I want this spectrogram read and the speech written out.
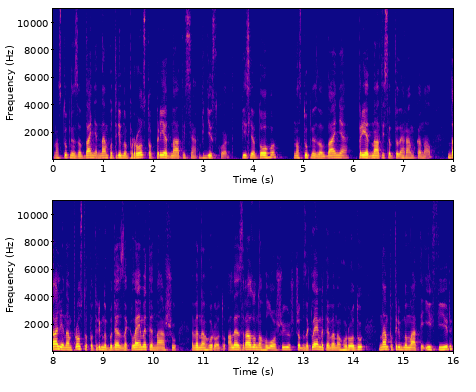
Наступне завдання нам потрібно просто приєднатися в Discord. Після того наступне завдання приєднатися в телеграм-канал. Далі нам просто потрібно буде заклеймити нашу винагороду. Але зразу наголошую, щоб заклеймити винагороду, нам потрібно мати ефір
